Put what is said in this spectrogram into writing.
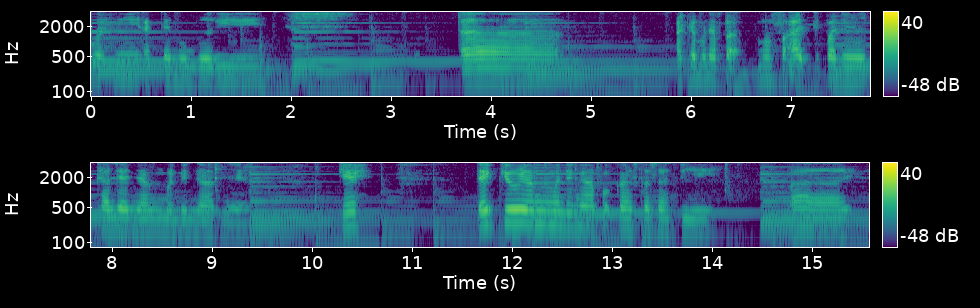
buat ni akan memberi uh, akan mendapat manfaat kepada kalian yang mendengarnya. Okay. Thank you yang mendengar podcast Kasati. Bye.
